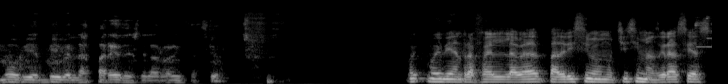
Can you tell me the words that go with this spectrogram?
no bien viven las paredes de la organización. Muy, bien, Rafael. La verdad, padrísimo. Muchísimas gracias.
